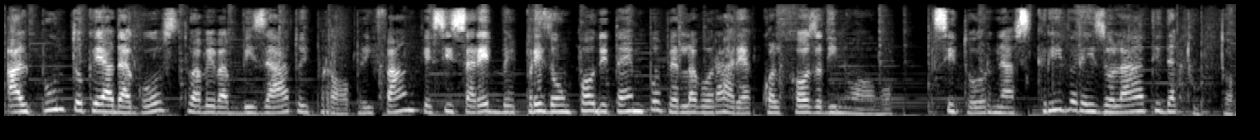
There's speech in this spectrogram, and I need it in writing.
al punto che ad agosto aveva avvisato i propri fan che si sarebbe preso un po' di tempo per lavorare a qualcosa di nuovo, si torna a scrivere isolati da tutto.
